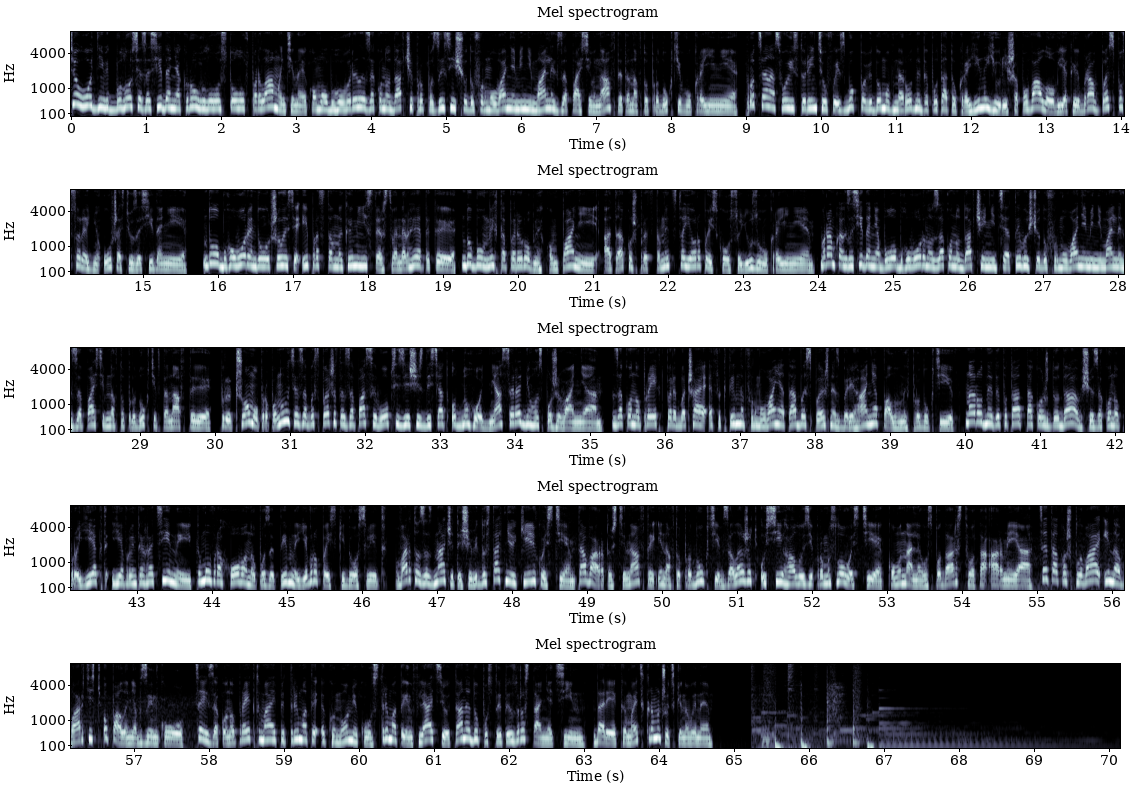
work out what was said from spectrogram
Сьогодні відбулося засідання круглого столу в парламенті, на якому обговорили законодавчі пропозиції щодо формування мінімальних запасів нафти та нафтопродуктів в Україні. Про це на своїй сторінці у Фейсбук повідомив народний депутат України Юрій Шаповалов, який брав безпосередню участь у засіданні. До обговорень долучилися і представники Міністерства енергетики, добувних та переробних компаній, а також представництва Європейського союзу в Україні. В рамках засідання було обговорено законодавчі ініціативи щодо формування мінімальних запасів нафтопродуктів та нафти. Причому пропонується забезпечити запаси в обсязі 61 дня середнього споживання. Законопроєкт передбачає ефективне формування та безпечне зберігання паливних продуктів. Народний депутат також додав, що законопроєкт євроінтеграційний, тому враховано позитивний європейський досвід. Варто зазначити, що від достатньої кількості та вартості нафти і нафтопродуктів залежать усі галузі промисловості, комунальне господарство та армія. Це також впливає і на вартість опалення взимку. Цей законопроект має підтримати економіку, стримати інфляцію та не допустити зростання цін. Дар'я Кимець, Кременчуцькі новини.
